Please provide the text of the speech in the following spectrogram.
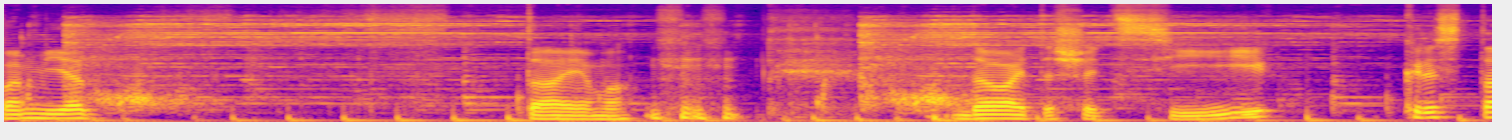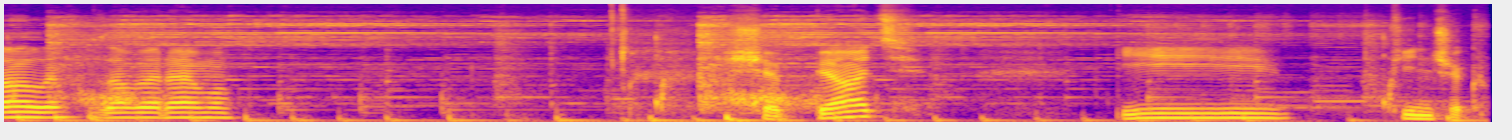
пам'ятаємо. Давайте ще ці кристали заберемо. Ще 5. І кінчик.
